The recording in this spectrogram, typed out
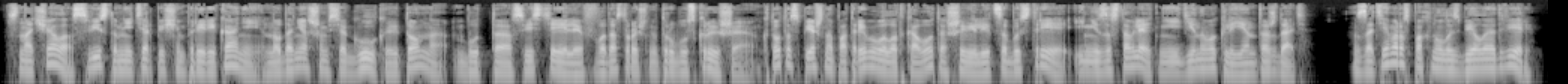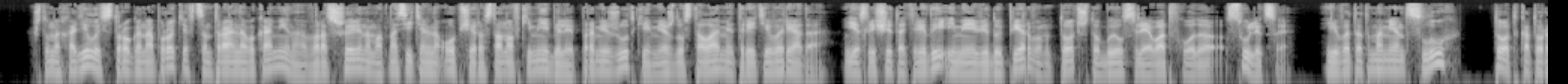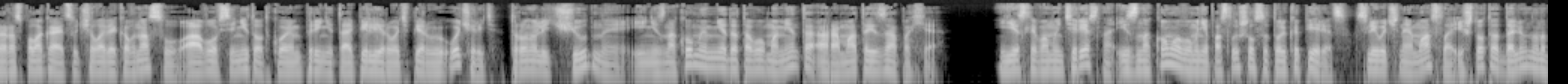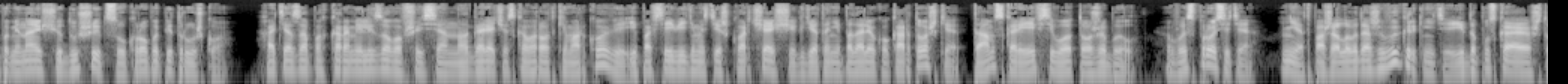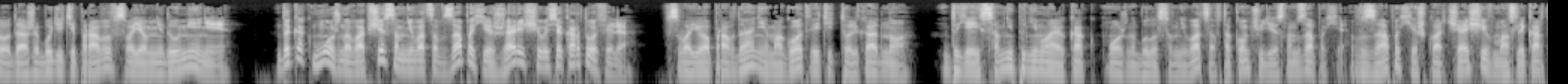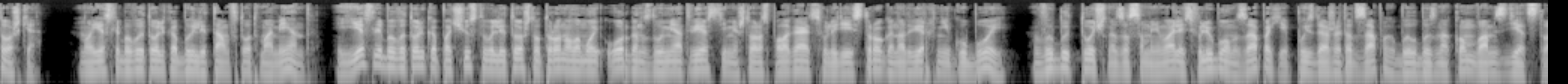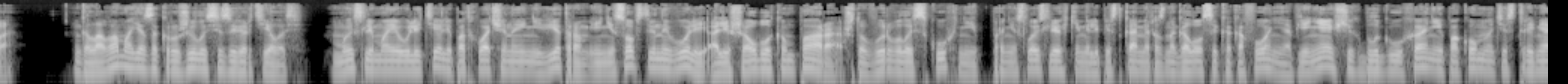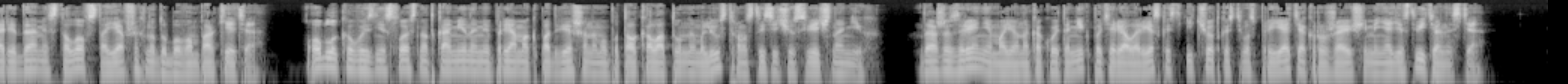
Сначала свистом нетерпящим пререканий, но донесшимся гулко и томно, будто свистели в водострочную трубу с крыши, кто-то спешно потребовал от кого-то шевелиться быстрее и не заставлять ни единого клиента ждать. Затем распахнулась белая дверь, что находилась строго напротив центрального камина в расширенном относительно общей расстановке мебели промежутке между столами третьего ряда, если считать ряды, имея в виду первым тот, что был слева от входа с улицы. И в этот момент слух, тот, который располагается у человека в носу, а вовсе не тот, коим принято апеллировать в первую очередь, тронули чудные и незнакомые мне до того момента ароматы и запахи. Если вам интересно, из знакомого мне послышался только перец, сливочное масло и что-то отдаленно напоминающее душицу, укроп и петрушку. Хотя запах карамелизовавшейся на горячей сковородке моркови и, по всей видимости, шкварчащей где-то неподалеку картошки, там, скорее всего, тоже был. Вы спросите. Нет, пожалуй, вы даже выкрикнете, и допускаю, что даже будете правы в своем недоумении. Да как можно вообще сомневаться в запахе жарящегося картофеля? В свое оправдание могу ответить только одно. Да я и сам не понимаю, как можно было сомневаться в таком чудесном запахе. В запахе, шкварчащей в масле картошки. Но если бы вы только были там в тот момент, если бы вы только почувствовали то, что тронуло мой орган с двумя отверстиями, что располагается у людей строго над верхней губой, вы бы точно засомневались в любом запахе, пусть даже этот запах был бы знаком вам с детства. Голова моя закружилась и завертелась. Мысли мои улетели, подхваченные не ветром и не собственной волей, а лишь облаком пара, что вырвалось с кухни, пронеслось легкими лепестками разноголосой какофонии, опьяняющих благоуханий по комнате с тремя рядами столов, стоявших на дубовом паркете. Облако вознеслось над каминами прямо к подвешенному потолка латунным люстрам с тысячу свеч на них. Даже зрение мое на какой-то миг потеряло резкость и четкость восприятия окружающей меня действительности.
